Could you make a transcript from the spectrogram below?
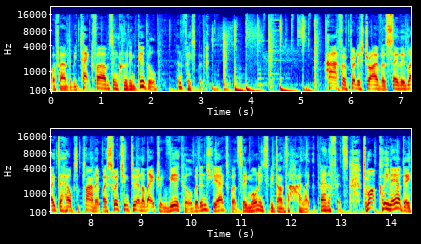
were found to be tech firms, including Google and Facebook. Half of British drivers say they'd like to help the planet by switching to an electric vehicle, but industry experts say more needs to be done to highlight the benefits. To mark Clean Air Day,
